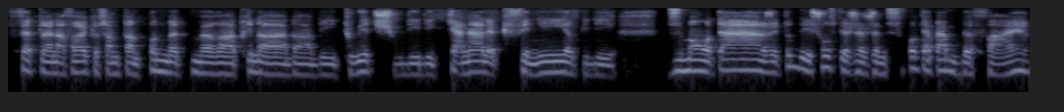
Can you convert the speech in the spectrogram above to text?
fait une affaire que ça ne me tente pas de me, rentrer dans, des Twitch ou des, des canals à pu finir, puis des, du montage et toutes des choses que je ne suis pas capable de faire.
